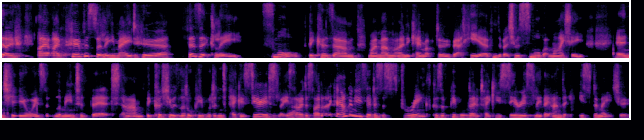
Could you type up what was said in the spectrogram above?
so I, I purposefully made her physically small because um, my mum only came up to about here, but she was small but mighty. And she always lamented that um, because she was little, people didn't take her seriously. Yeah. So I decided, okay, I'm going to use that as a strength because if people don't take you seriously, they underestimate you.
